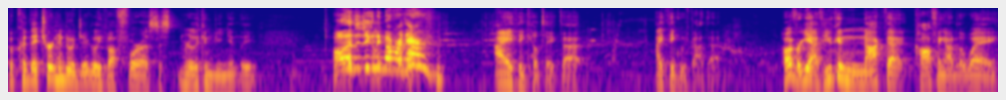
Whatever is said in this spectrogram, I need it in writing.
But could they turn into a Jigglypuff for us just really conveniently? Oh, that's a Jigglypuff right there! I think he'll take that. I think we've got that. However, yeah, if you can knock that Koffing out of the way,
